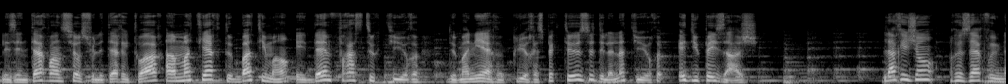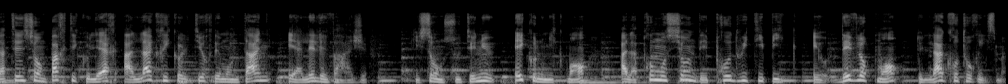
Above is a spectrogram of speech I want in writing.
les interventions sur le territoire en matière de bâtiments et d'infrastructures de manière plus respectueuse de la nature et du paysage. La région réserve une attention particulière à l'agriculture de montagne et à l'élevage, qui sont soutenus économiquement à la promotion des produits typiques et au développement de l'agrotourisme.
